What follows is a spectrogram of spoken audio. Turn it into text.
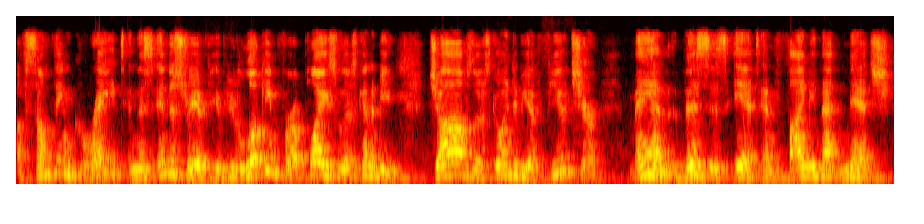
of something great in this industry. If, if you're looking for a place where there's going to be jobs, there's going to be a future. Man, this is it, and finding that niche.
